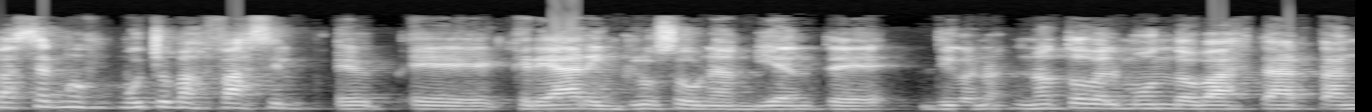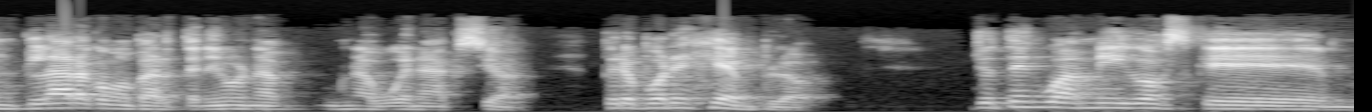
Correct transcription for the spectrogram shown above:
va a ser mucho más fácil eh, eh, crear incluso un ambiente, digo, no, todo el mundo va a estar tan claro como para tener una, una buena acción. Pero, por ejemplo, yo tengo amigos que,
